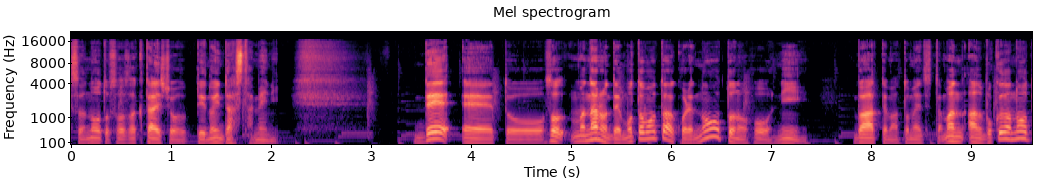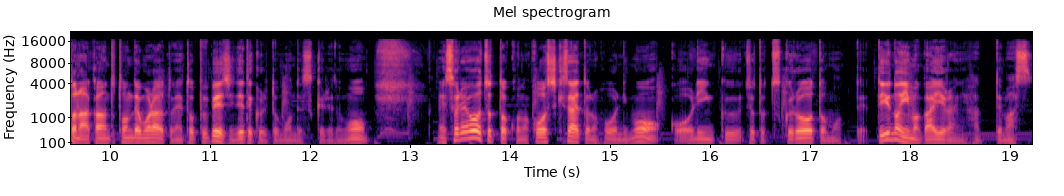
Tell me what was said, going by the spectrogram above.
そのノート創作大賞っていうのに出すために。で、えっ、ー、と、そう、まあ、なので、もともとはこれノートの方にバーってまとめてた。まあ、あの僕のノートのアカウント飛んでもらうとね、トップページに出てくると思うんですけれども、それをちょっとこの公式サイトの方にも、こう、リンクちょっと作ろうと思ってっていうのを今概要欄に貼ってます。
